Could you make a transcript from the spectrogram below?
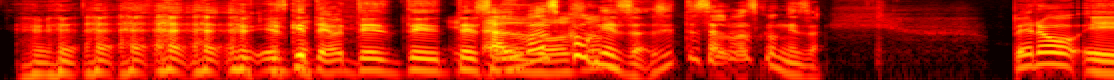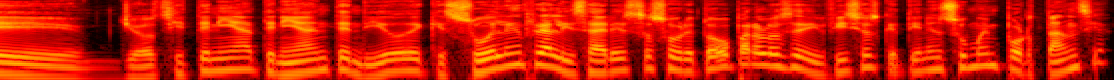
es que te, te- te- te salvas con dudoso. esa, sí te salvas con esa. Pero eh, yo sí tenía, tenía entendido de que suelen realizar eso, sobre todo para los edificios que tienen suma importancia,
